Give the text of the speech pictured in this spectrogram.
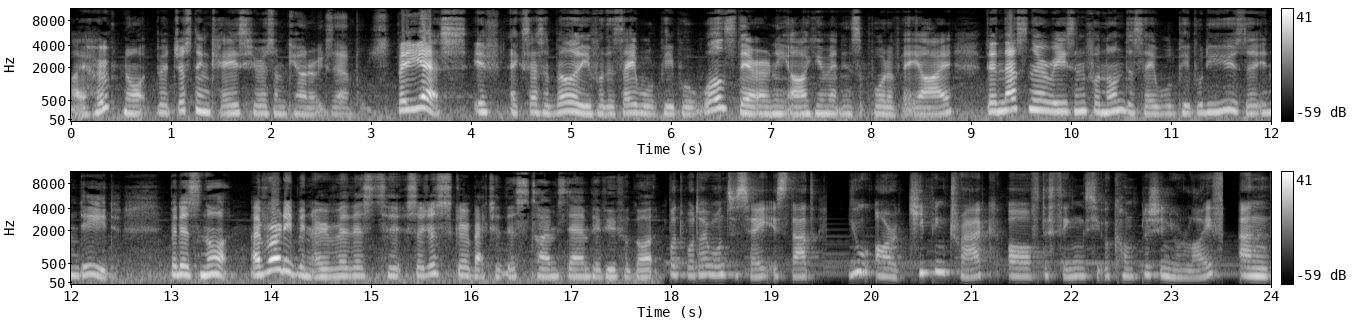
I hope not, but just in case, here are some counterexamples. But yes, if accessibility for disabled people was their only argument in support of AI, then that's no reason for non-disabled people to use it indeed. But it's not. I've already been over this, too, so just go back to this timestamp if you forgot. But what I want to say is that you are keeping track of the things you accomplish in your life and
